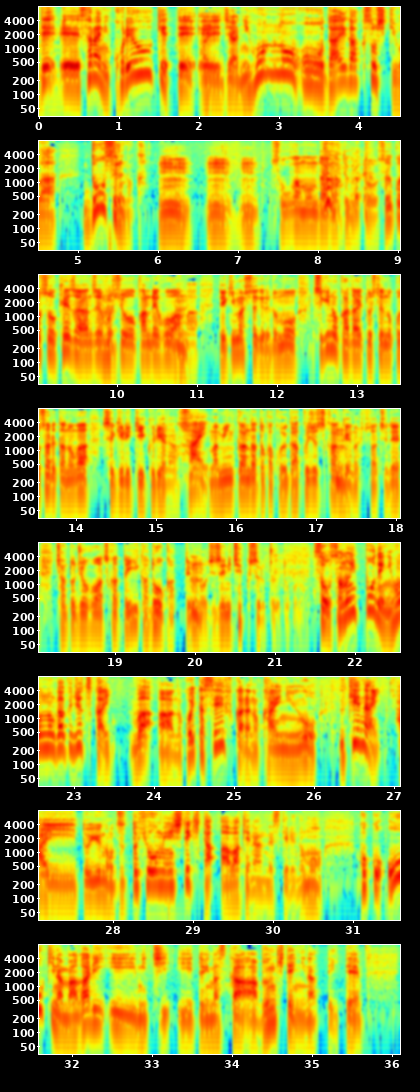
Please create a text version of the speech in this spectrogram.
で、えー、さらにこれを受けて、はい、えー、じゃあ日本の大学組織はどうするのか。うんうんうん、そこが問題になってくると、それこそ経済安全保障関連法案ができましたけれども、うん、次の課題として残されたのがセキュリティクリアランス、はい、まあ、民間だとかこういう学術関係の人たちで、ちゃんと情報を扱っていいかどうかっていうのを事前にチェックするというところ、うん、そう、その一方で日本の学術界は、あの、こういった政府からの介入を受けない、はい、というのをずっと表明してきたわけなんですけれども、ここ大きな曲がり道といいますか、分岐点になっていて、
